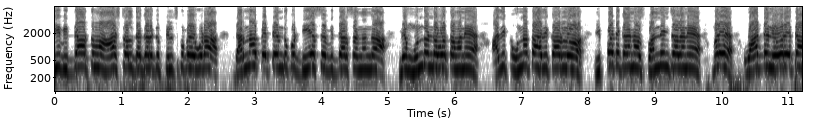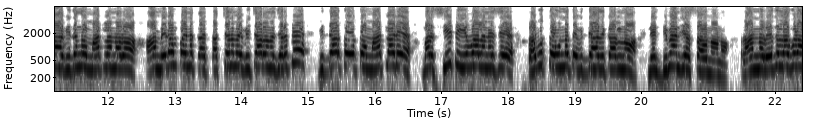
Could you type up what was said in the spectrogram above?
ఈ విద్యార్థులను హాస్టల్ దగ్గరకు పిలుచుకుపోయి కూడా ధర్నా పెట్టేందుకు డిఎస్ఎఫ్ విద్యార్థి సంఘంగా మేము ముందుండబోతామని అది ఉన్నత అధికారులు ఇప్పటికైనా స్పందించాలని మరి వార్డెన్ ఎవరైతే ఆ విధంగా మాట్లాడినారో ఆ మేడం పైన తక్షణమే విచారణ జరిపి విద్యార్థులతో మాట్లాడి మరి సీటు ఇవ్వాలనేసి ప్రభుత్వ ఉన్నత విద్యాధికారులను నేను డిమాండ్ చేస్తా ఉన్నాను. రానున్న రోజుల్లో కూడా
